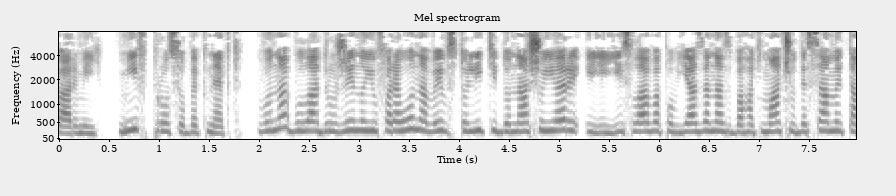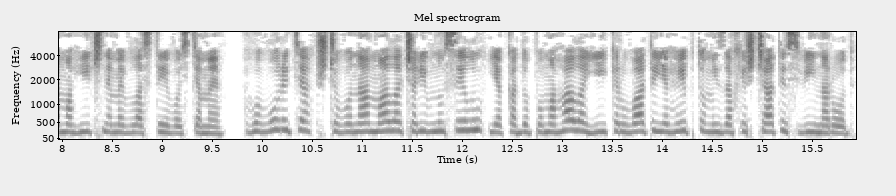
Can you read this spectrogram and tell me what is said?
армій. Міф про Собекнект. Вона була дружиною фараона ви в столітті до нашої ери, і її слава пов'язана з багатьма чудесами та магічними властивостями. Говориться, що вона мала чарівну силу, яка допомагала їй керувати Єгиптом і захищати свій народ.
